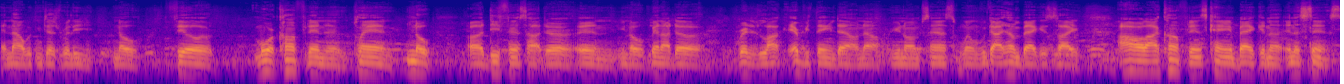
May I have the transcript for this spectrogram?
and now we can just really you know feel more confident in playing you know uh, defense out there and you know being out there ready to lock everything down now. You know what I'm saying? So when we got him back, it's like all our confidence came back in a, in a sense.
